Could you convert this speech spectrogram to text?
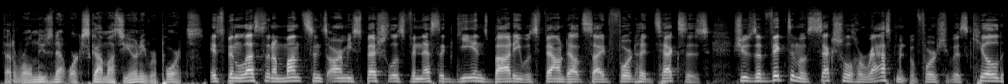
Federal News Network Scott Maucione reports. It's been less than a month since Army Specialist Vanessa Guillen's body was found outside Fort Hood, Texas. She was a victim of sexual harassment before she was killed,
